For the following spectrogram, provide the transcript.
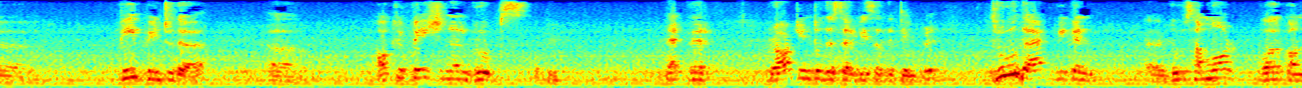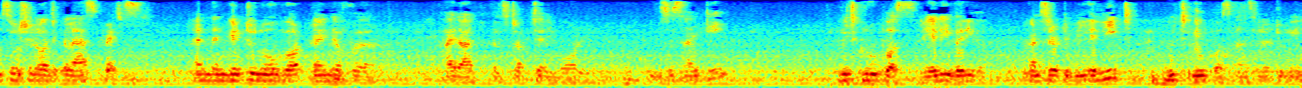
uh, peep into the uh, occupational groups Okay. that were brought into the service of the temple. Through that, we can uh, do some more work on sociological aspects and then get to know what kind of uh, hierarchical structure evolved in society, which group was really very considered to be elite, which group was considered to be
